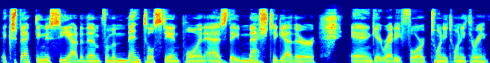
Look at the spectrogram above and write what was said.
expecting to see out of them from a mental standpoint as they mesh together and get ready for 2023?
